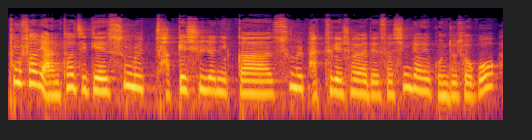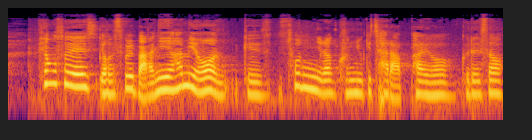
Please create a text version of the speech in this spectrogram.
풍선이 안 터지게 숨을 작게 쉬려니까 숨을 바트게 쉬어야 돼서 신경이 곤두서고 평소에 연습을 많이 하면 이렇게 손이랑 근육이 잘 아파요. 그래서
